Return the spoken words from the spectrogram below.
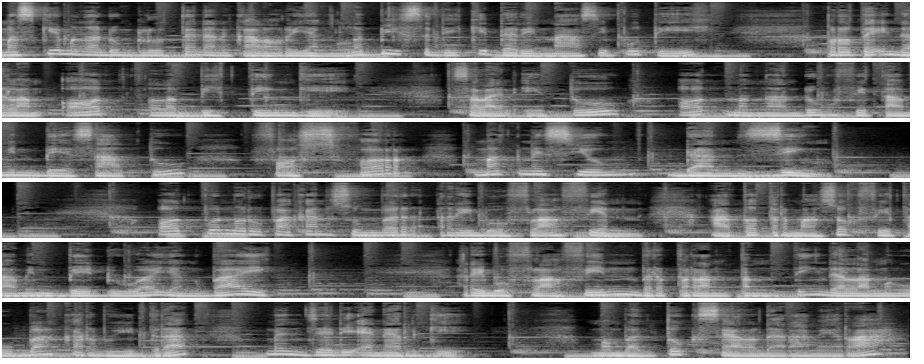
Meski mengandung gluten dan kalori yang lebih sedikit dari nasi putih, protein dalam oat lebih tinggi. Selain itu, oat mengandung vitamin B1, fosfor, magnesium, dan zinc. Oat pun merupakan sumber riboflavin atau termasuk vitamin B2 yang baik. Riboflavin berperan penting dalam mengubah karbohidrat menjadi energi membentuk sel darah merah,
